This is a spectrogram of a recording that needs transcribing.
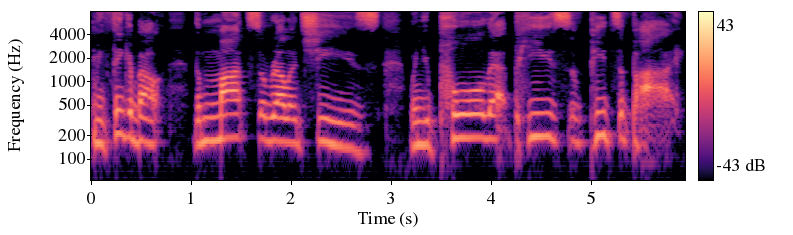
I mean, think about the mozzarella cheese when you pull that piece of pizza pie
